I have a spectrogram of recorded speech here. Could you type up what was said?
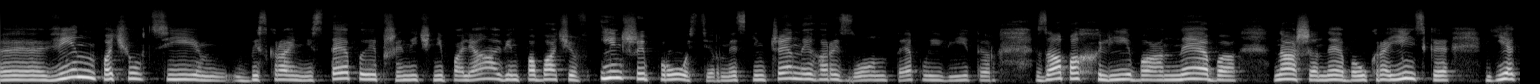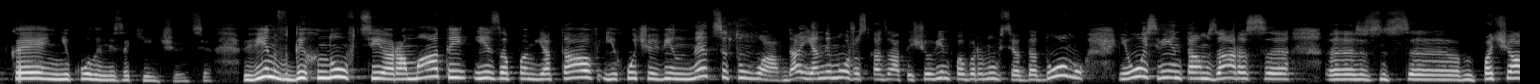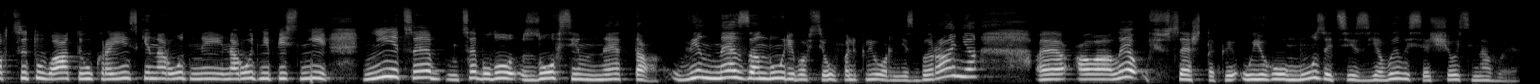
Е, Він почув ці безкрайні степи, пшеничні поля. Він побачив інший простір, нескінченний горизонт, теплий вітер, запах хліба, неба, наше небо українське, яке ніколи не закінчується. Він вдихнув ці аромати і запам'ятав, і хоча він не цитував, да, я не можу сказати, що він повернувся додому, і ось він там зараз е, е, з- е, почав цитувати українські народні, народні пісні. Ні, це, це було зовсім не так. Він не занурювався у фольклорні збирання, е, але все ж таки у його музиці з'явилося щось нове.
